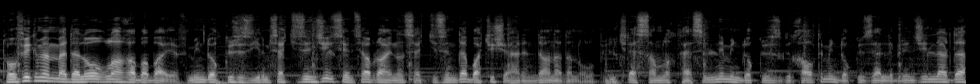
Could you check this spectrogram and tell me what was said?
Tofiq Məmmədəli oğlu Ağababayev 1928-ci il sentyabr ayının 8-də Bakı şəhərində anadan olub. İlk rəssamlıq təhsilini 1946-1951-ci illərdə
